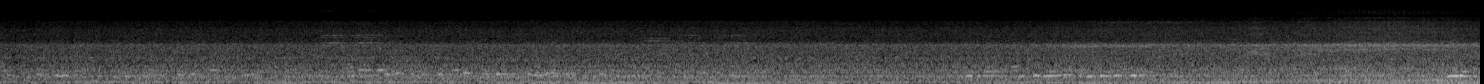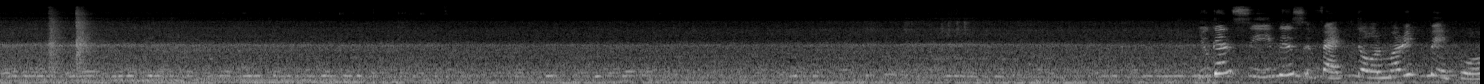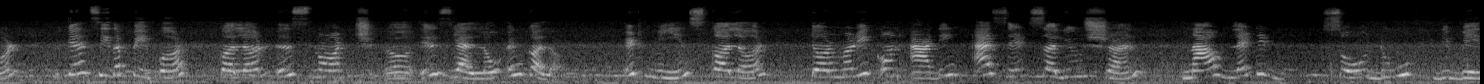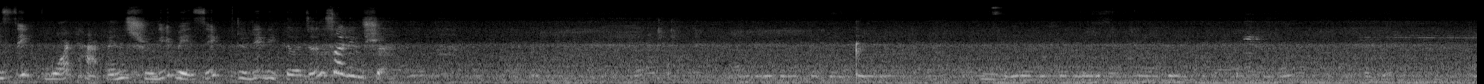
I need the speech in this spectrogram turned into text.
turmeric paper. You can see the paper color is not uh, is yellow in color. It means color turmeric on adding acid solution. Now let it so do the basic what happens to the basic to the detergent solution.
